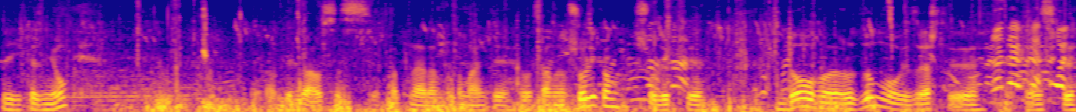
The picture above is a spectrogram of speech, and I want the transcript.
Сергій Казнюк обігрався з партнером по команді Олександром Шуліком. Шулік е, довго роздумував і зрештою, в принципі,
